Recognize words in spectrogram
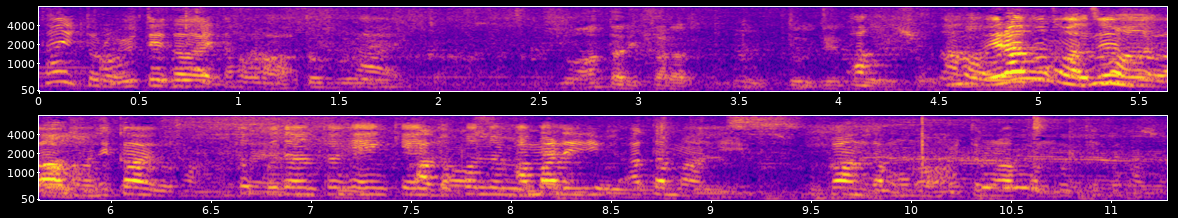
タイトルを言っていただいた方が、はい、のあたりからどどでどうでしょうあの選ぶのは全部あの二階堂さんの特段と偏見と好みあのあまり頭に浮かんだものを言ってもらったので聞いてはずあ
